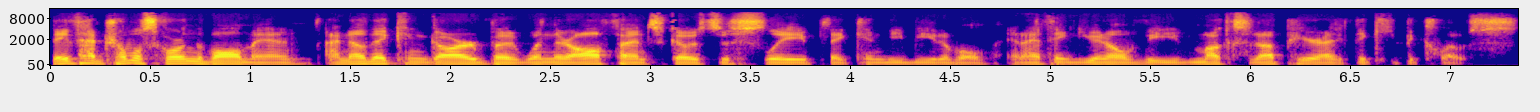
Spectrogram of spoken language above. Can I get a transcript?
They've had trouble scoring the ball, man. I know they can guard, but when their offense goes to sleep, they can be beatable. And I think UNLV mucks it up here. I think they keep it close.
